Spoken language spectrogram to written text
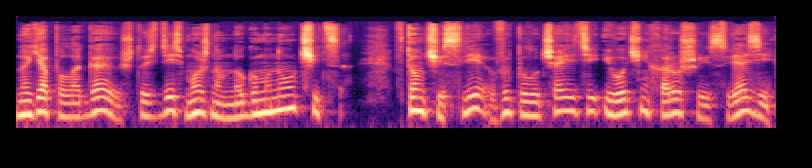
но я полагаю, что здесь можно многому научиться. В том числе вы получаете и очень хорошие связи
